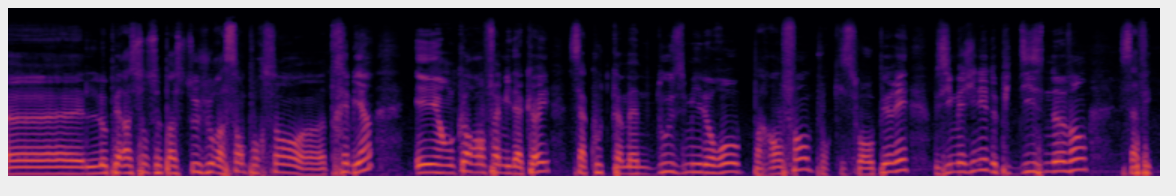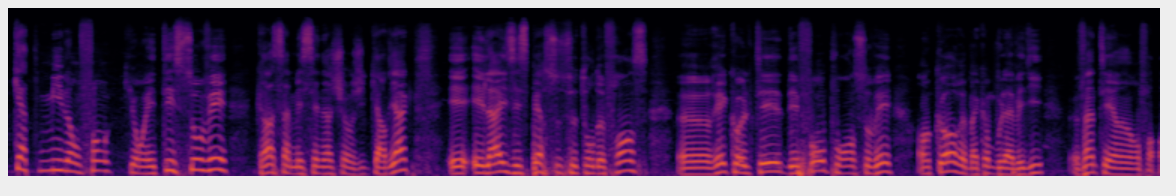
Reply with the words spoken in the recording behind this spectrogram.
Euh, L'opération se passe toujours à 100% euh, très bien. Et encore en famille d'accueil, ça coûte quand même 12 000 euros par enfant pour qu'ils soient opérés. Vous imaginez, depuis 19 ans, ça fait 4 000 enfants qui ont été sauvés grâce à mécénat chirurgie cardiaque. Et, là, ils espèrent sur ce Tour de France euh, récolter des fonds pour en sauver encore, et ben, comme vous l'avez dit, 21 enfants.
